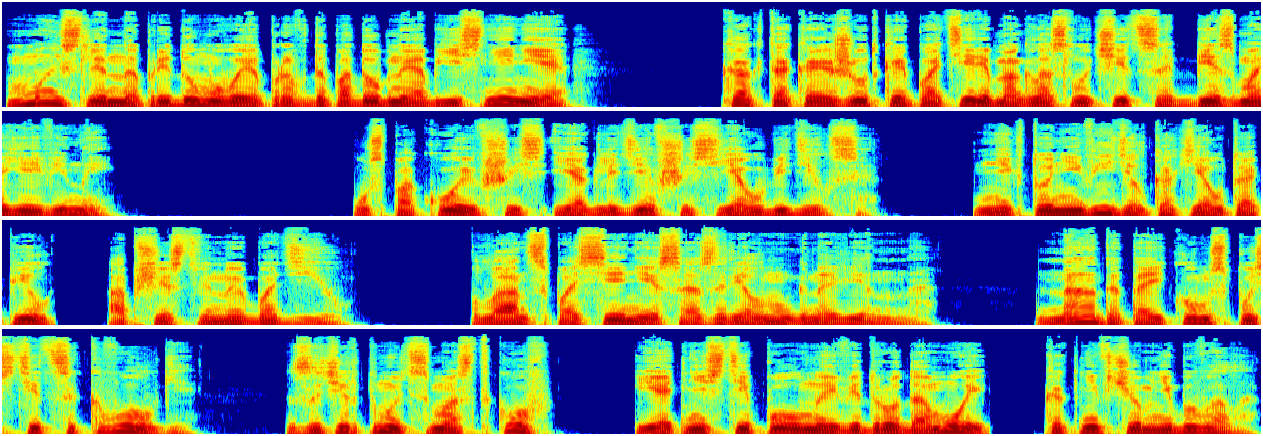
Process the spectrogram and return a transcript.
мысленно придумывая правдоподобное объяснение, как такая жуткая потеря могла случиться без моей вины. Успокоившись и оглядевшись, я убедился. Никто не видел, как я утопил общественную бадью. План спасения созрел мгновенно. Надо тайком спуститься к Волге, зачерпнуть с мостков и отнести полное ведро домой, как ни в чем не бывало.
